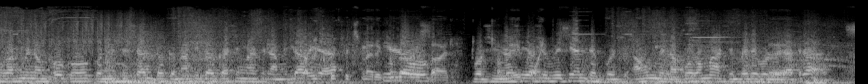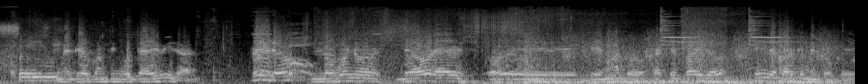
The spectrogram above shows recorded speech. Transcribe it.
jugármela un poco con ese salto que me ha quitado casi más de la mitad de vida. Y luego, por si no ha sido suficiente, pues aún me la juego más en vez de volver atrás. Y me quedo con 50 de vida. Pero lo bueno de ahora es eh, que mato a ese Pyro sin dejar que me toque.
